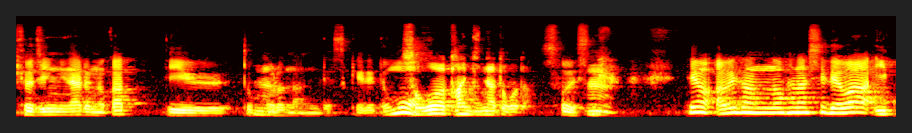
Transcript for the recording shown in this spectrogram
巨人になるのかっていうところなんですけれども、そこが肝心なところだ。そうですね。でも、安倍さんの話では、一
